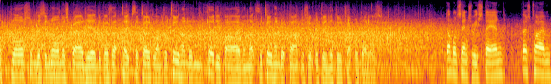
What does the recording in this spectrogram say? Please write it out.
Applause from this enormous crowd here because that takes the total on to 235, and that's the 200 partnership between the two Chappell brothers. Double century stand, first time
